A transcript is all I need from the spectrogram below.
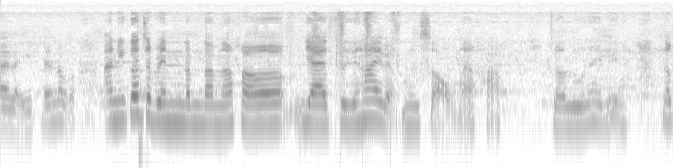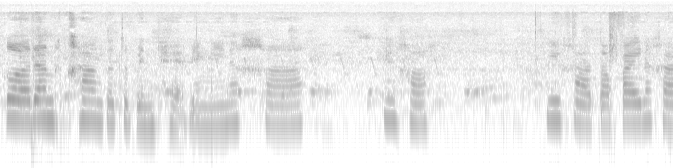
รายละเอียดด้านนอกก่อนอันนี้ก็จะเป็นดำๆนะคะยายซื้อให้แบบมือสองนะคะ เรารู้ได้เลยนะแล้วก็ด้านข้างก็จะเป็นแถบอย่างนี้นะคะ นี่ค่ะนี่ค่ะต่อไปนะคะ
